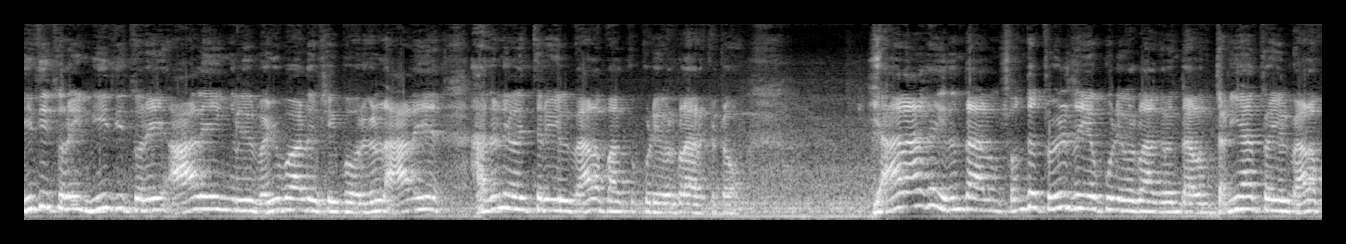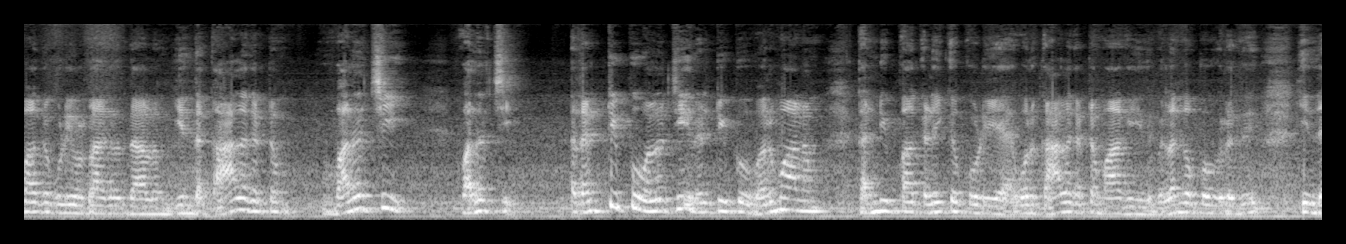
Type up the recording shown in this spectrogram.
நிதித்துறை நீதித்துறை ஆலயங்களில் வழிபாடு செய்பவர்கள் ஆலய அறநிலைத்துறையில் வேலை பார்க்கக்கூடியவர்களாக இருக்கட்டும் யாராக இருந்தாலும் சொந்த தொழில் செய்யக்கூடியவர்களாக இருந்தாலும் தனியார் துறையில் வேலை பார்க்கக்கூடியவர்களாக இருந்தாலும் இந்த காலகட்டம் வளர்ச்சி வளர்ச்சி. ரெட்டிப்பு வளர்ச்சி ரெட்டிப்பு வருமானம் கண்டிப்பாக கிடைக்கக்கூடிய ஒரு காலகட்டமாக இது விளங்கப் போகிறது. இந்த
